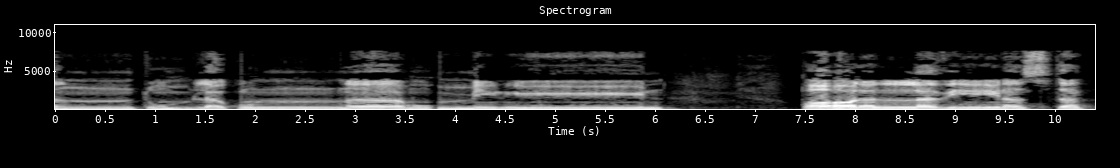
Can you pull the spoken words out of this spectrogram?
أنتم لكنا مؤمنين. قال الذين استكبروا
